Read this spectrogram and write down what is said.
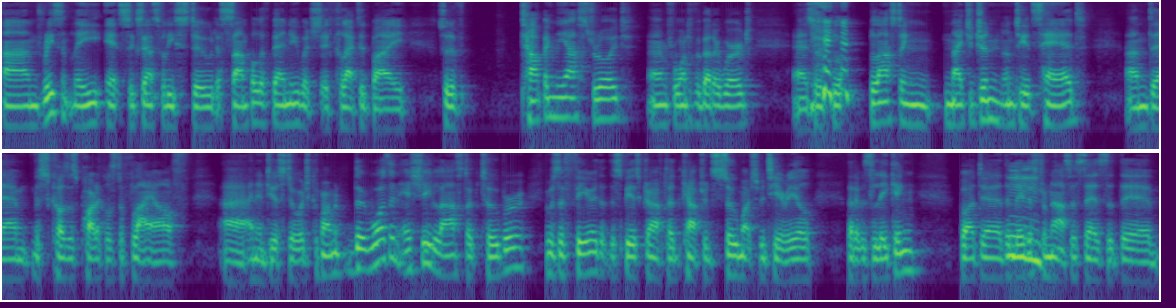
And recently, it successfully stowed a sample of Bennu, which it collected by sort of tapping the asteroid, um, for want of a better word, and sort of bl- blasting nitrogen onto its head, and um, this causes particles to fly off. Uh, and into a storage compartment. There was an issue last October. There was a fear that the spacecraft had captured so much material that it was leaking. But uh, the mm. latest from NASA says that the,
